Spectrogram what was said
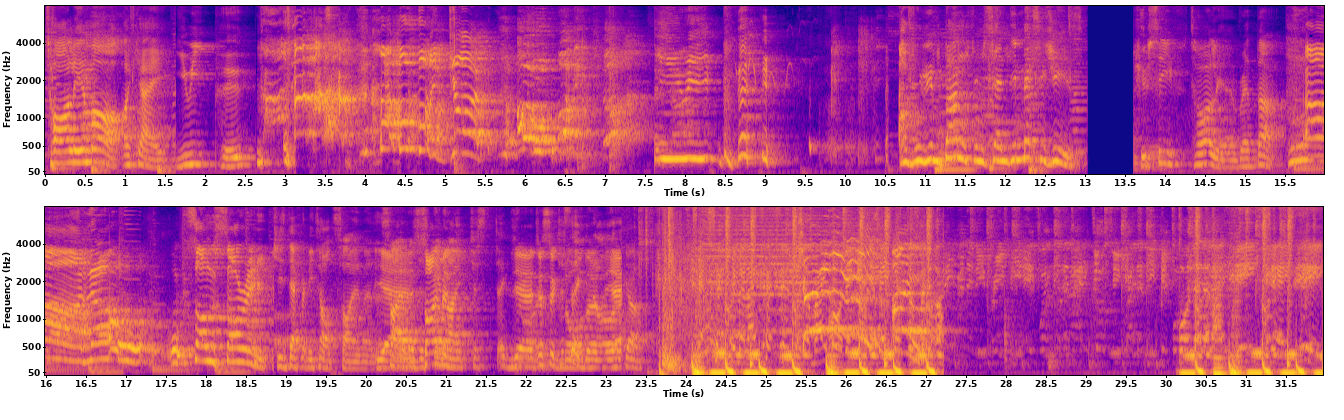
Talia Mar, okay, you eat poo. Oh my god! Oh my god! You eat poo. Have we been banned from sending messages? You see if Talia read that? Oh no! I'm so sorry. She's definitely told Simon. Yeah, Simon's just been Simon- like, just ignore Yeah, just it. ignore them, yeah. Go. ponerle la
